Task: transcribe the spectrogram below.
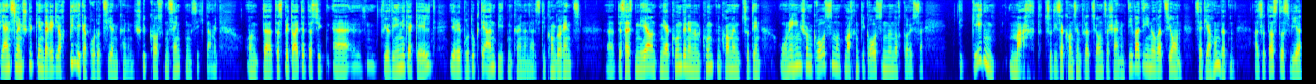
die einzelnen Stücke in der Regel auch billiger produzieren können. Stückkosten senken sich damit. Und das bedeutet, dass sie für weniger Geld ihre Produkte anbieten können als die Konkurrenz. Äh, das heißt, mehr und mehr Kundinnen und Kunden kommen zu den ohnehin schon Großen und machen die Großen nur noch größer. Die Gegenmacht zu dieser Konzentrationserscheinung, die war die Innovation seit Jahrhunderten. Also das, dass wir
